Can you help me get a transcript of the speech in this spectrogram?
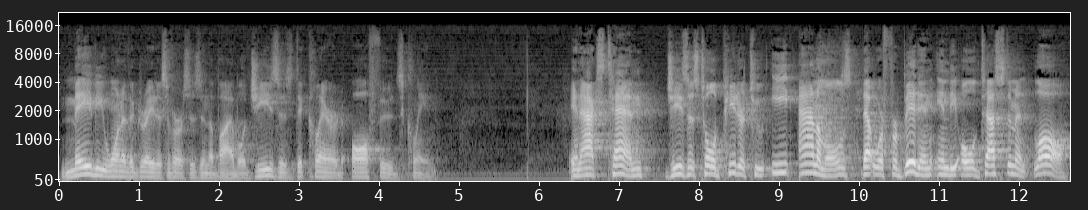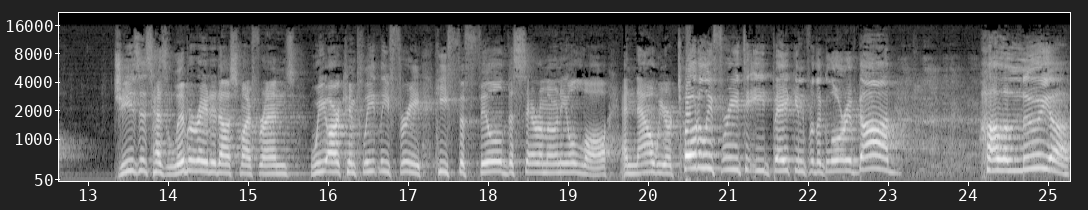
maybe one of the greatest verses in the Bible, Jesus declared all foods clean. In Acts 10, Jesus told Peter to eat animals that were forbidden in the Old Testament law. Jesus has liberated us, my friends. We are completely free. He fulfilled the ceremonial law, and now we are totally free to eat bacon for the glory of God. Hallelujah.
